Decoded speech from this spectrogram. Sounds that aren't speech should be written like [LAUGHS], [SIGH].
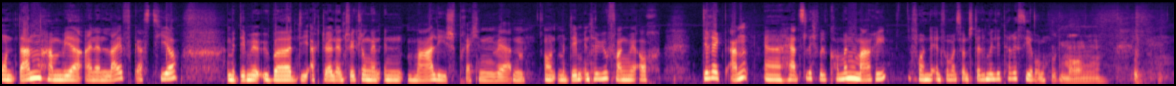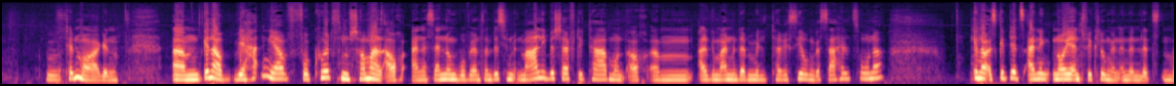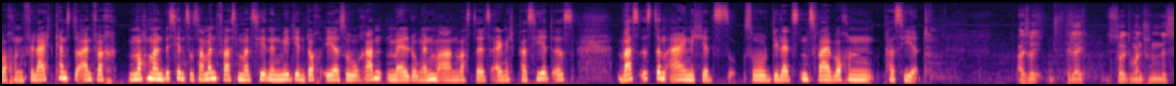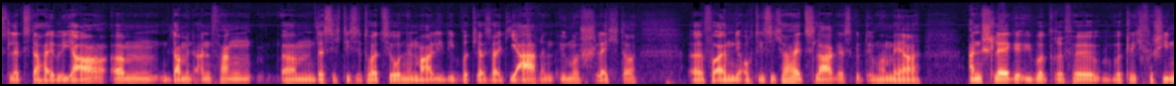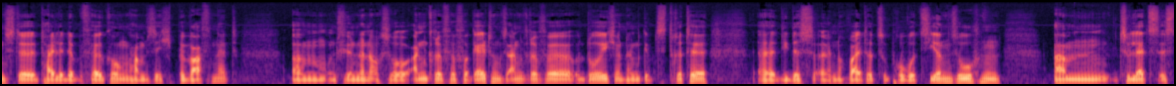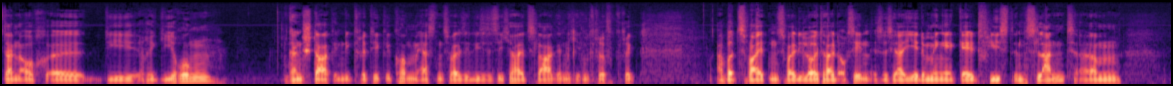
Und dann haben wir einen Live-Gast hier, mit dem wir über die aktuellen Entwicklungen in Mali sprechen werden. Und mit dem Interview fangen wir auch direkt an. Äh, herzlich willkommen, Mari von der Informationsstelle Militarisierung. Guten Morgen. Guten Morgen. Ähm, genau, wir hatten ja vor kurzem schon mal auch eine Sendung, wo wir uns ein bisschen mit Mali beschäftigt haben und auch ähm, allgemein mit der Militarisierung der Sahelzone. Genau, es gibt jetzt einige neue Entwicklungen in den letzten Wochen. Vielleicht kannst du einfach noch mal ein bisschen zusammenfassen, weil es hier in den Medien doch eher so Randmeldungen waren, was da jetzt eigentlich passiert ist. Was ist denn eigentlich jetzt so die letzten zwei Wochen passiert? Also vielleicht sollte man schon das letzte halbe Jahr ähm, damit anfangen, ähm, dass sich die Situation in Mali, die wird ja seit Jahren immer schlechter, äh, vor allem auch die Sicherheitslage. Es gibt immer mehr Anschläge, Übergriffe, wirklich verschiedenste Teile der Bevölkerung haben sich bewaffnet ähm, und führen dann auch so Angriffe, Vergeltungsangriffe durch und dann gibt es Dritte, äh, die das äh, noch weiter zu provozieren suchen. Ähm, zuletzt ist dann auch äh, die Regierung ganz stark in die Kritik gekommen. Erstens, weil sie diese Sicherheitslage nicht in den Griff kriegt. Aber zweitens, weil die Leute halt auch sehen, es ist ja jede Menge Geld fließt ins Land, ähm,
